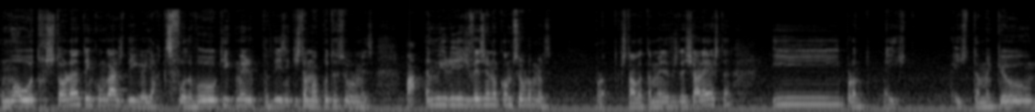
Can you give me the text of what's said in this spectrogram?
um ou outro restaurante em que um gajo diga, já que se foda, vou aqui comer, dizem que isto é uma puta sobremesa. Pá, a maioria das vezes eu não como sobremesa. Pronto, gostava também de vos deixar esta e pronto, é isto. É isto também que eu.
